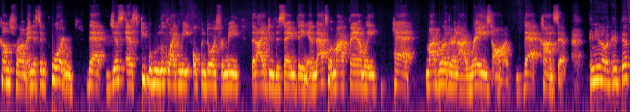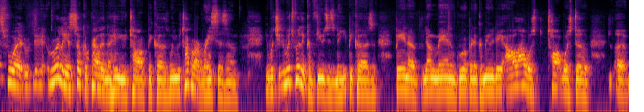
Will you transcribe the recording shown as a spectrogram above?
comes from. And it's important that just as people who look like me open doors for me that i do the same thing. And that's what my family had my brother and I raised on that concept. And you know, and that's what really is so compelling to hear you talk because when you talk about racism, which which really confuses me because being a young man who grew up in a community, all I was taught was to uh,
